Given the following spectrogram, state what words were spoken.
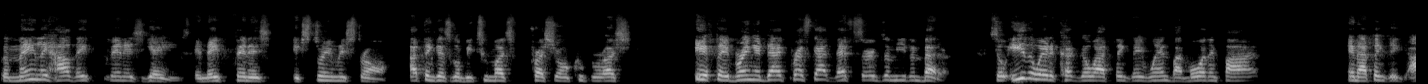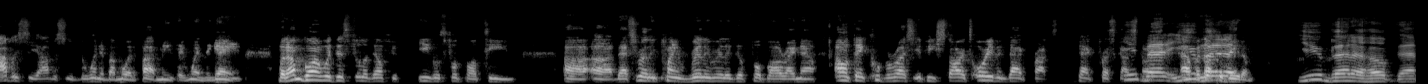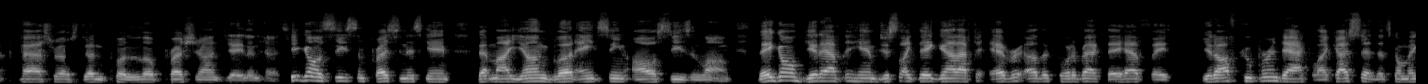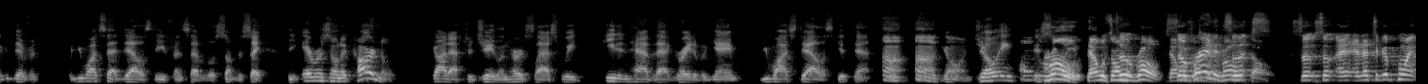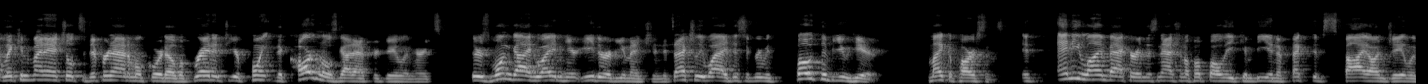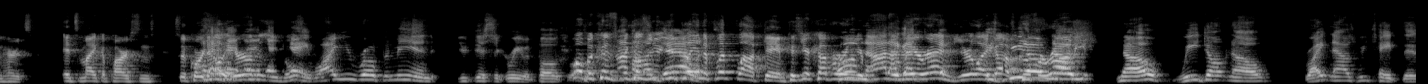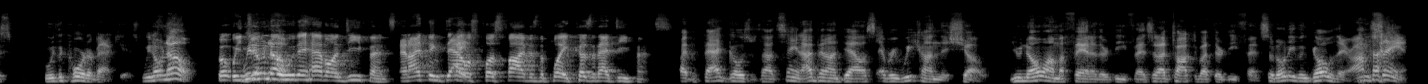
but mainly how they finish games. And they finish extremely strong. I think there's going to be too much pressure on Cooper Rush. If they bring in Dak Prescott, that serves them even better. So either way the cut go, I think they win by more than five. And I think they obviously, obviously, the winning by more than five means they win the game. But I'm going with this Philadelphia Eagles football team uh, uh, that's really playing really, really good football right now. I don't think Cooper Rush, if he starts, or even Dak, Dak Prescott you starts, better, you have enough better, to beat him. You better hope that pass rush doesn't put a little pressure on Jalen Hurts. He gonna see some pressure in this game that my young blood ain't seen all season long. They gonna get after him just like they got after every other quarterback they have faced. Get off Cooper and Dak. Like I said, that's gonna make a difference. But you watch that Dallas defense have a little something to say. The Arizona Cardinals got after Jalen Hurts last week. He didn't have that great of a game. You watch Dallas get that uh uh going. Joey on the road. That was on So- the road. That so was Brandon, on so the road, that's, so so and, and that's a good point. Lincoln Financial, it's a different animal, Kordell. But Brandon, to your point, the Cardinals got after Jalen Hurts. There's one guy who I didn't hear either of you mention. It's actually why I disagree with both of you here. Micah Parsons. If any linebacker in this National Football League can be an effective spy on Jalen Hurts, it's Micah Parsons. So Kordell, Hey, you're hey, on the hey, Eagles. Hey, why are you roping me in? You disagree with both. Well, them. because I'm because you're, you're playing the flip flop game because you're No, covering I'm your, not. Your got- rear end. You're like, oh, we don't know. No, we don't know right now as we tape this who the quarterback is. We don't know. But we, We do know know. who they have on defense, and I think Dallas plus five is the play because of that defense. Right, but that goes without saying. I've been on Dallas every week on this show. You know I'm a fan of their defense, and I've talked about their defense. So don't even go there. I'm saying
